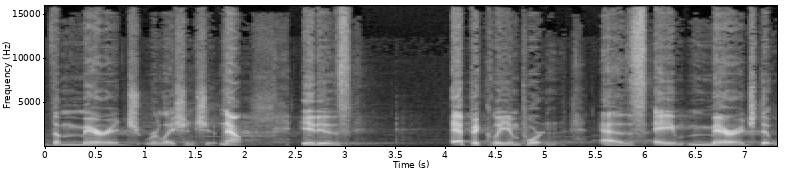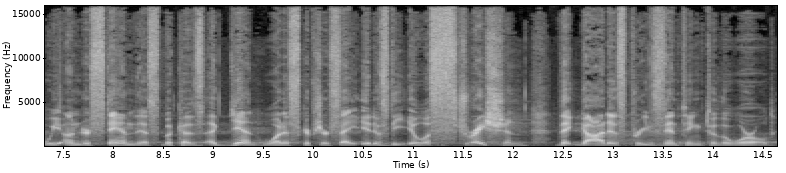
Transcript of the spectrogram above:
the marriage relationship. Now, it is epically important as a marriage that we understand this because again what does scripture say? It is the illustration that god is presenting to the world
